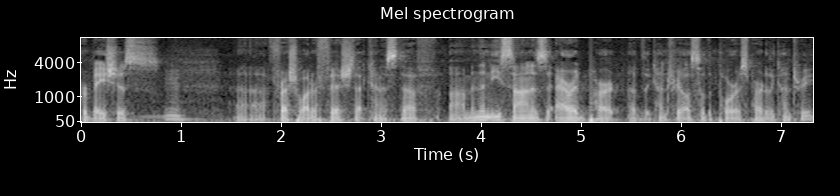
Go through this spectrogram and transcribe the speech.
herbaceous, uh, freshwater fish, that kind of stuff. Um, and then Isan is the arid part of the country, also the poorest part of the country.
